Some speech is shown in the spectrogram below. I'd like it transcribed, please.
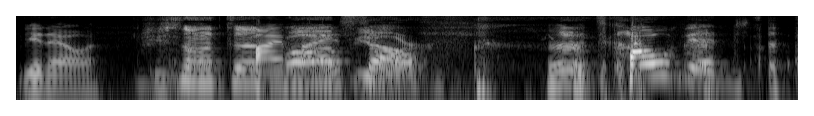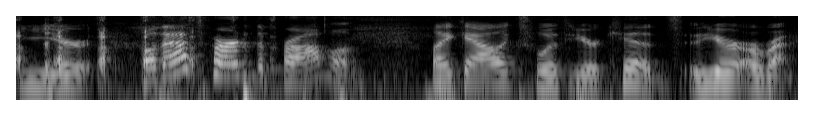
You know, She's not that by popular. myself. it's COVID year. Well, that's part of the problem. Like Alex with your kids, you're around.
